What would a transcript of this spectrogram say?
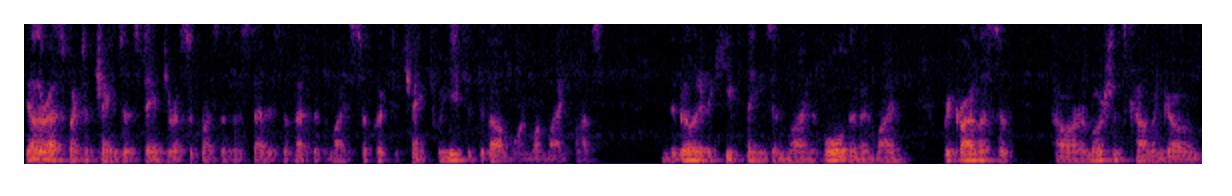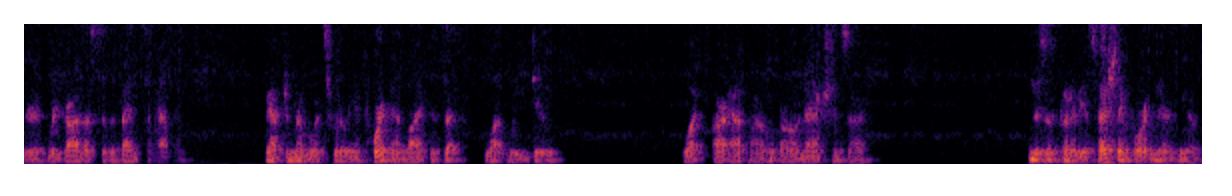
The other aspect of change that's dangerous, of course, as I said, is the fact that the mind is so quick to change. We need to develop more and more mindfulness, the ability to keep things in mind, hold them in mind, regardless of how our emotions come and go, regardless of events that happen. We have to remember what's really important in life is that what we do, what our, our, our own actions are. And this is going to be especially important as you know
